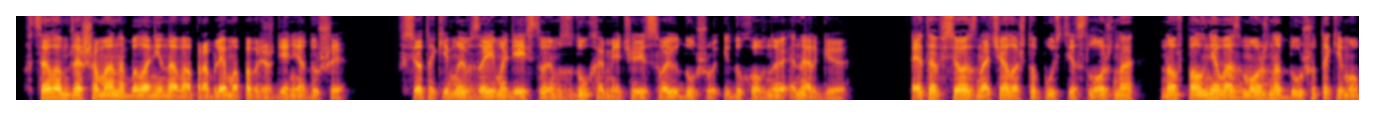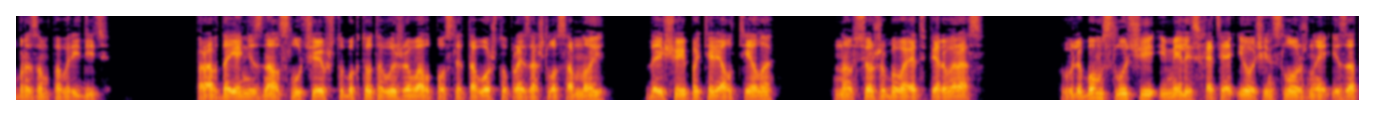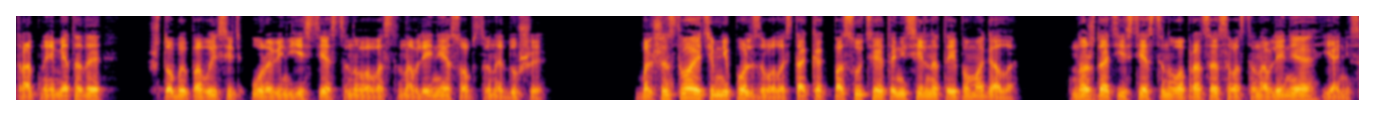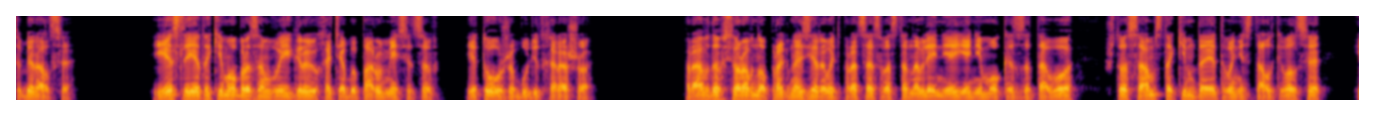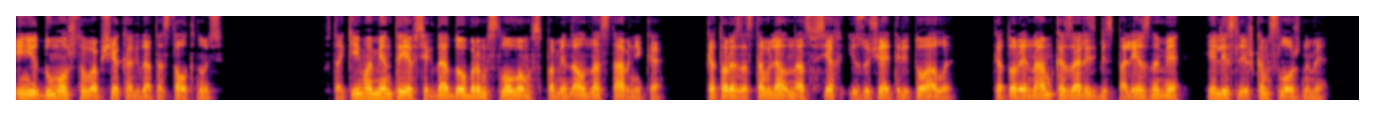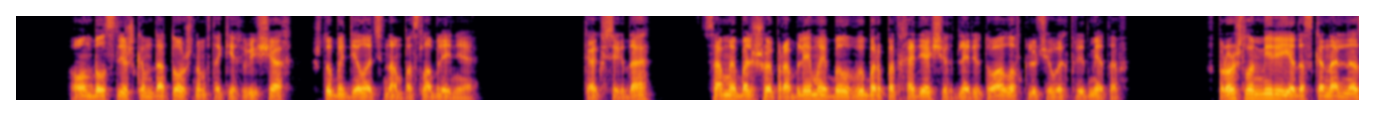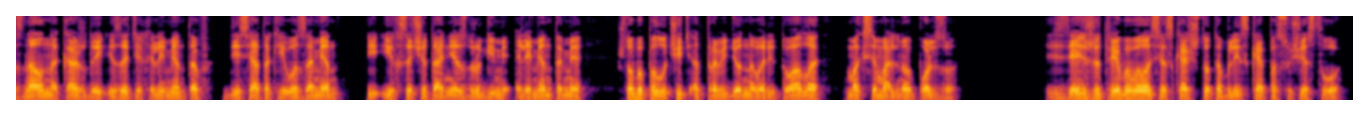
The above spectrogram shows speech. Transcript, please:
В целом для шамана была не нова проблема повреждения души. Все-таки мы взаимодействуем с духами через свою душу и духовную энергию. Это все означало, что пусть и сложно, но вполне возможно душу таким образом повредить. Правда, я не знал случаев, чтобы кто-то выживал после того, что произошло со мной, да еще и потерял тело, но все же бывает в первый раз. В любом случае имелись хотя и очень сложные и затратные методы, чтобы повысить уровень естественного восстановления собственной души. Большинство этим не пользовалось, так как по сути это не сильно-то и помогало, но ждать естественного процесса восстановления я не собирался. Если я таким образом выиграю хотя бы пару месяцев, и то уже будет хорошо. Правда, все равно прогнозировать процесс восстановления я не мог из-за того, что сам с таким до этого не сталкивался и не думал, что вообще когда-то столкнусь. В такие моменты я всегда добрым словом вспоминал наставника, который заставлял нас всех изучать ритуалы, которые нам казались бесполезными или слишком сложными. Он был слишком дотошным в таких вещах, чтобы делать нам послабления. Как всегда, Самой большой проблемой был выбор подходящих для ритуалов ключевых предметов. В прошлом мире я досконально знал на каждый из этих элементов десяток его замен и их сочетание с другими элементами, чтобы получить от проведенного ритуала максимальную пользу. Здесь же требовалось искать что-то близкое по существу,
